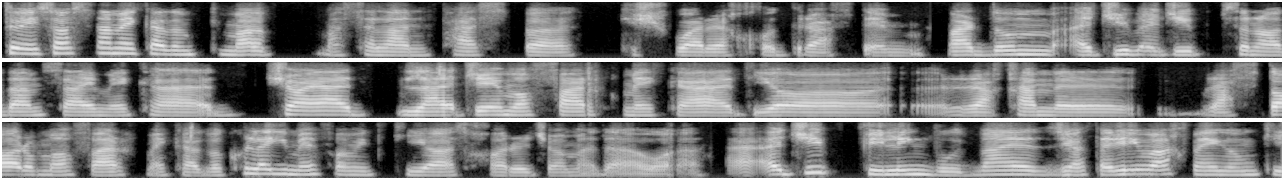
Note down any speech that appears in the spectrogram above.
تو احساس نمی‌کردم که ما مثلا پس به کشور خود رفتیم. مردم عجیب عجیب سن آدم سعی می‌کرد. شاید لحجه ما فرق می‌کرد یا رقم رفتار ما فرق می‌کرد و کلگی می‌فهمید که یا از خارج آمده و عجیب feeling بود. من زیادتری وقت میگم که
